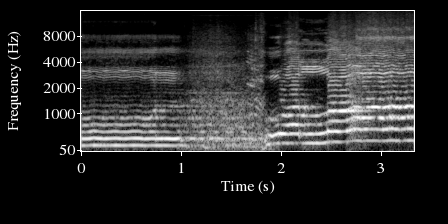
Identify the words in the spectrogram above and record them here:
يشركون هو الله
